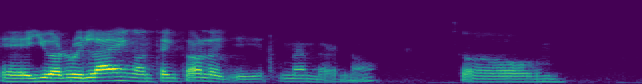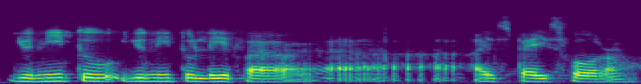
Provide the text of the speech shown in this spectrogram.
uh, you are relying on technology, remember, no? So you need to you need to leave a, a, a space for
